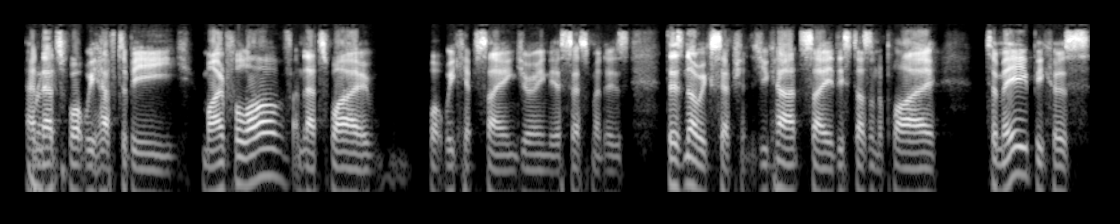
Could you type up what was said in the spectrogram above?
And right. that's what we have to be mindful of. And that's why what we kept saying during the assessment is there's no exceptions. You can't say this doesn't apply to me because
